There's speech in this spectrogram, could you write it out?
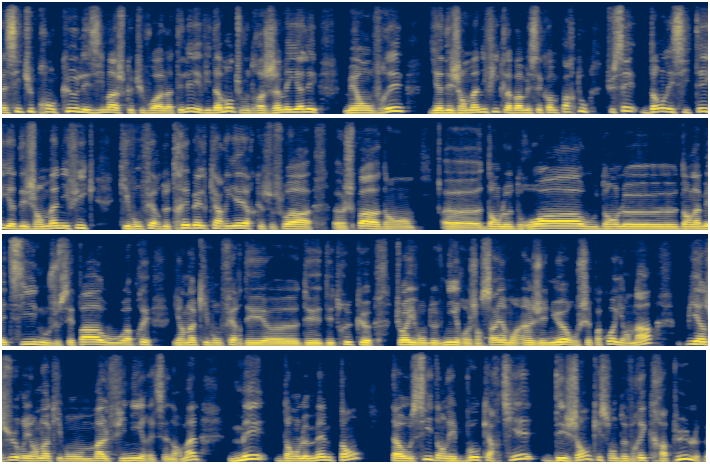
Ben, si tu prends que les images que tu vois à la télé, évidemment, tu voudras jamais y aller. Mais en vrai, il y a des gens magnifiques là-bas, mais c'est comme partout. Tu sais, dans les cités, il y a des gens magnifiques qui vont faire de très belles carrières, que ce soit, euh, je sais pas, dans, euh, le droit ou dans, la médecine ou je sais pas, ou après, il y en a qui vont faire des, euh, trucs, tu vois, ils vont devenir, j'en sais rien, moi, ingénieur ou je sais pas quoi, il y en a. Bien sûr, il y en a qui vont mal finir et c'est normal. Mais dans le même temps, tu as aussi dans les beaux quartiers des gens qui sont de vrais crapules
